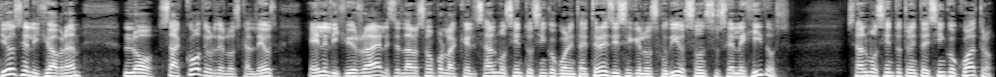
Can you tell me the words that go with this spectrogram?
Dios eligió a Abraham, lo sacó de Ur de los Caldeos, él eligió a Israel. Esa es la razón por la que el Salmo 105.43 dice que los judíos son sus elegidos. Salmo 135.4.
